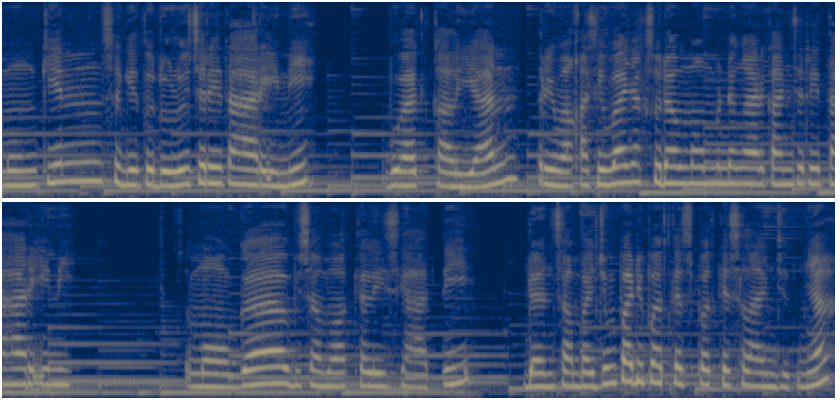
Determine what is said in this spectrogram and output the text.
Mungkin segitu dulu cerita hari ini. Buat kalian, terima kasih banyak sudah mau mendengarkan cerita hari ini. Semoga bisa mewakili isi hati dan sampai jumpa di podcast-podcast selanjutnya.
